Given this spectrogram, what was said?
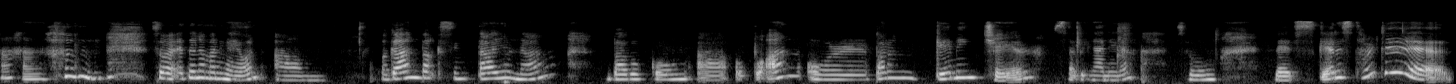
so, ito naman ngayon, um, mag-unboxing tayo ng bago kong uh, upuan or parang gaming chair, sabi nga nila. So, let's get started!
